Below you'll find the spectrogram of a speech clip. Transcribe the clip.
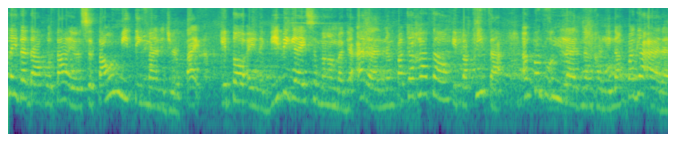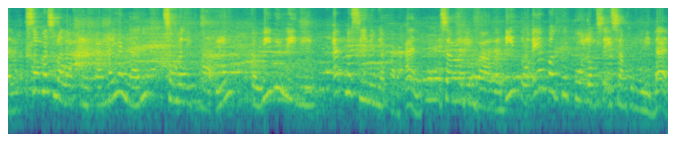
Ngayon naman ay dadako tayo sa Town Meeting Manager type. Ito ay nagbibigay sa mga mag-aaral ng pagkakataong ipakita ang pag-uunlad ng kanilang pag-aaral sa mas malaking pamayanan, sa malikhain, kawili-wili, at masining na paraan. Isang halimbawa dito ay ang pagpupulong sa isang komunidad.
